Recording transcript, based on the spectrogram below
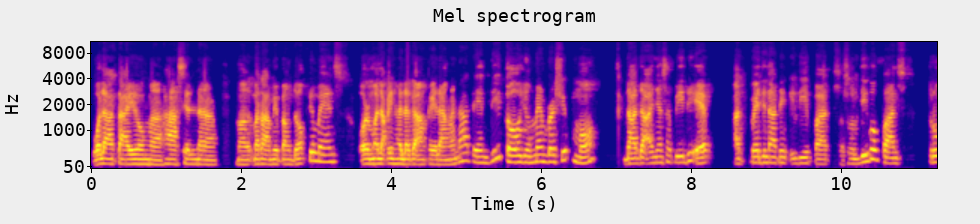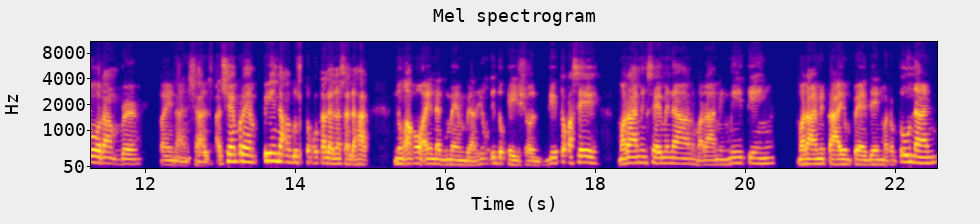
Wala tayong uh, hassle na marami pang documents or malaking halaga ang kailangan natin. Dito, yung membership mo, dadaan niya sa PDF at pwede nating ilipat sa Soldivo Funds through Rumber Financial. At syempre, ang pinakagusto ko talaga sa lahat nung ako ay nag-member, yung education. Dito kasi maraming seminar, maraming meeting, marami tayong pwedeng matutunan.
